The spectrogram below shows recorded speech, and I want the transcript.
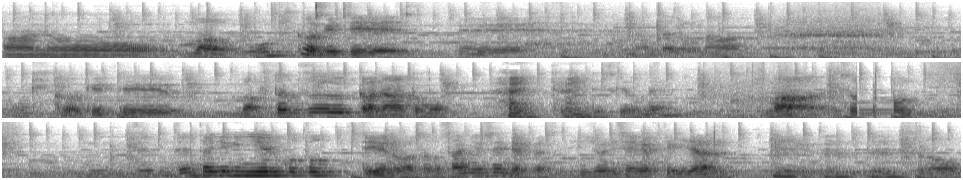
あのまあ大きく分けて、えー、なんだろうな分けて、まあ、2つかなと思ってるんですけどね、はい。はい、まあその全体的に言えることっていうのはその参入戦略が非常に戦略的である。っていう,、その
